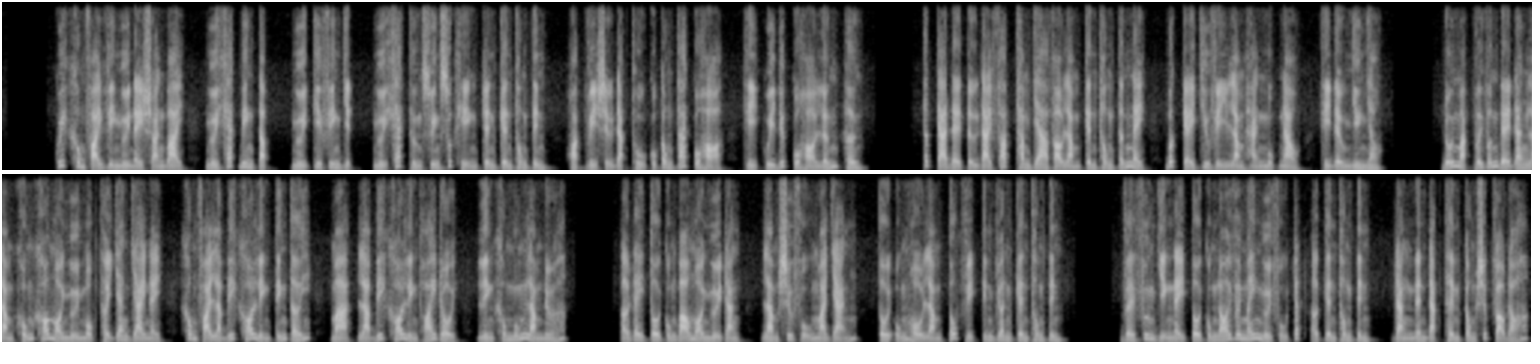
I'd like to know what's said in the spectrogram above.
Quyết không phải vì người này soạn bài, người khác biên tập, người kia phiên dịch, người khác thường xuyên xuất hiện trên kênh thông tin, hoặc vì sự đặc thù của công tác của họ, thì quy đức của họ lớn hơn. Tất cả đệ tử Đại Pháp tham gia vào làm kênh thông tấn này, bất kể chư vị làm hạng mục nào, thì đều như nhau. Đối mặt với vấn đề đang làm khốn khó mọi người một thời gian dài này, không phải là biết khó liền tiến tới, mà là biết khó liền thoái rồi, liền không muốn làm nữa. Ở đây tôi cũng bảo mọi người rằng, làm sư phụ mà giảng, tôi ủng hộ làm tốt việc kinh doanh kênh thông tin. Về phương diện này tôi cũng nói với mấy người phụ trách ở kênh thông tin, rằng nên đặt thêm công sức vào đó.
